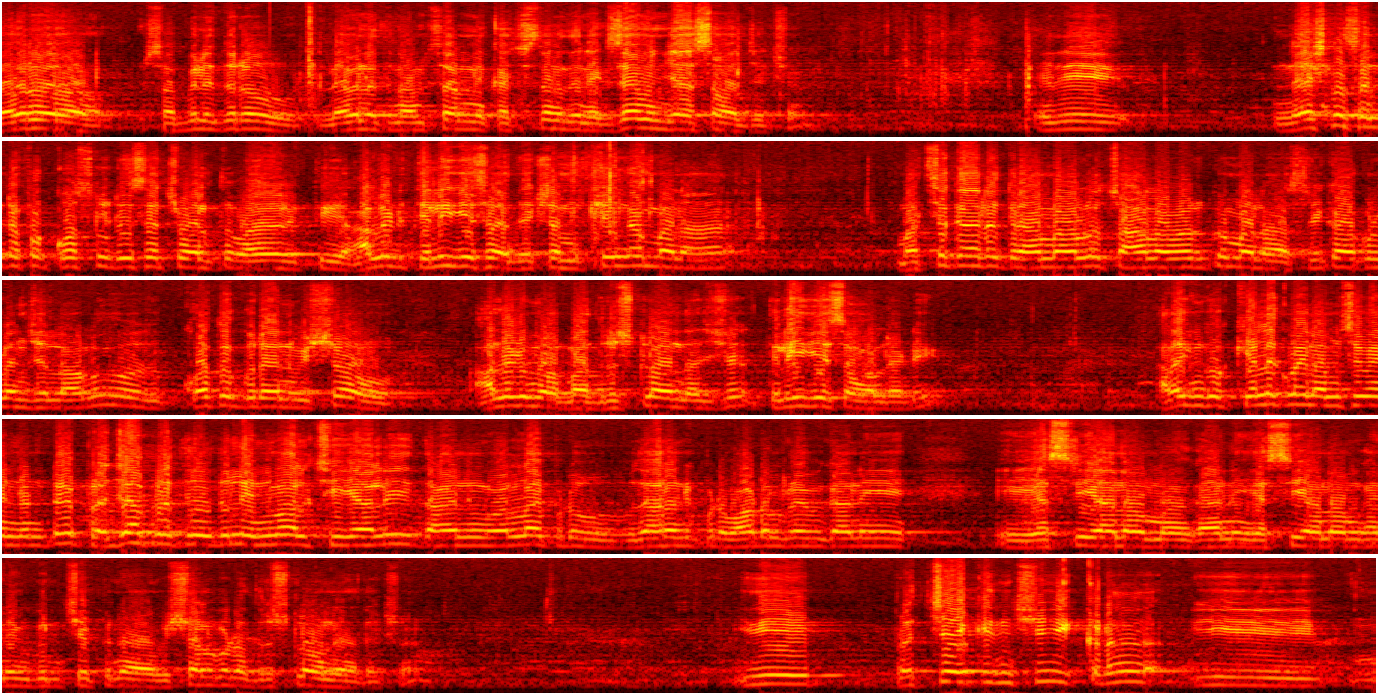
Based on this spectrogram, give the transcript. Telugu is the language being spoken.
గౌరవ సభ్యులిద్దరూ లేవనెత్తిన అంశాలని ఖచ్చితంగా దీన్ని ఎగ్జామిన్ చేస్తాం అధ్యక్ష ఇది national centre for coastal research వాళ్ళతో వారికి ఆల్రెడీ తెలియజేసాం అధ్యక్ష. ముఖ్యంగా మన మత్స్యకార గ్రామాలు చాలా వరకు మన శ్రీకాకుళం జిల్లాలో కోతకు గురైన విషయం ఆల్రెడీ మా మా దృష్టిలో ఉంది అధ్యక్ష. తెలియజేసాం ఆల్రెడీ. అలాగే ఇంకో కీలకమైన అంశం ఏంటంటే ప్రజాప్రతినిధులు ఇన్వాల్వ్ చేయాలి. దానివల్ల ఇప్పుడు ఉదాహరణకి ఇప్పుడు వాటర్ రేవు కానీ ఈ ఎస్టీ అనం కానీ ఎస్సీ అనం కానీ గురించి చెప్పిన విషయాలు కూడా దృష్టిలో ఉన్నాయి అధ్యక్ష. ఇది ప్రత్యేకించి ఇక్కడ ఈ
